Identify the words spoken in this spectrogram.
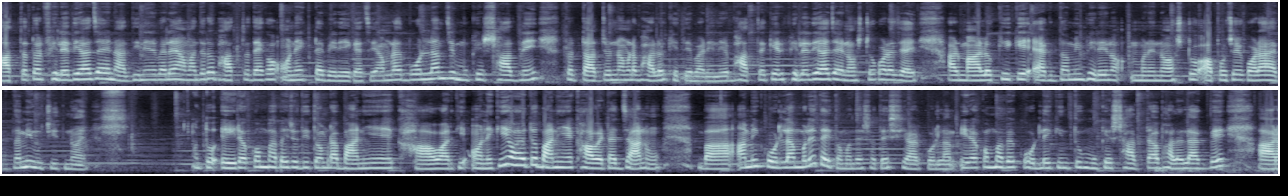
ভাতটা তো আর ফেলে দেওয়া যায় না, দিনের বেলায় আমাদেরও ভাতটা দেখো অনেকটা বেড়ে গেছে। আমরা বললাম যে মুখের স্বাদ নেই, তো তার জন্য আমরা ভালো খেতে পারি না ভাতটাকে ফেলে দেওয়া যায়, নষ্ট করা যায়। আর মা লক্ষ্মীকে একদমই ফেলে মানে নষ্ট, অপচয় করা একদমই উচিত নয়। তো এই রকমভাবে যদি তোমরা বানিয়ে খাও আর কি, অনেকেই হয়তো বানিয়ে খাও, এটা জানো বা আমি করলাম বলে তাই তোমাদের সাথে শেয়ার করলাম। এরকমভাবে করলে কিন্তু মুখের স্বাদটাও ভালো লাগবে আর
